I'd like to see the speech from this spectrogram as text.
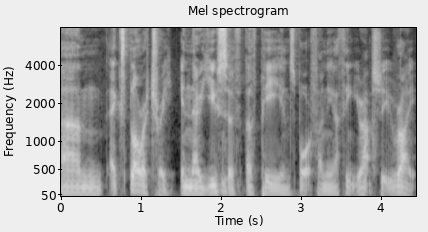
um, exploratory in their use of, of PE and sport funding, I think you're absolutely right.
